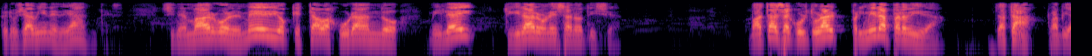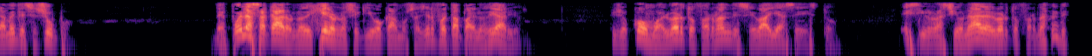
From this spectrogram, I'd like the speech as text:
pero ya viene de antes. Sin embargo, en el medio que estaba jurando mi ley, tiraron esa noticia. Batalla cultural, primera perdida. Ya está, rápidamente se supo. Después la sacaron, no dijeron nos equivocamos. Ayer fue etapa de los diarios. Yo, ¿cómo Alberto Fernández se va y hace esto? ¿Es irracional Alberto Fernández?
